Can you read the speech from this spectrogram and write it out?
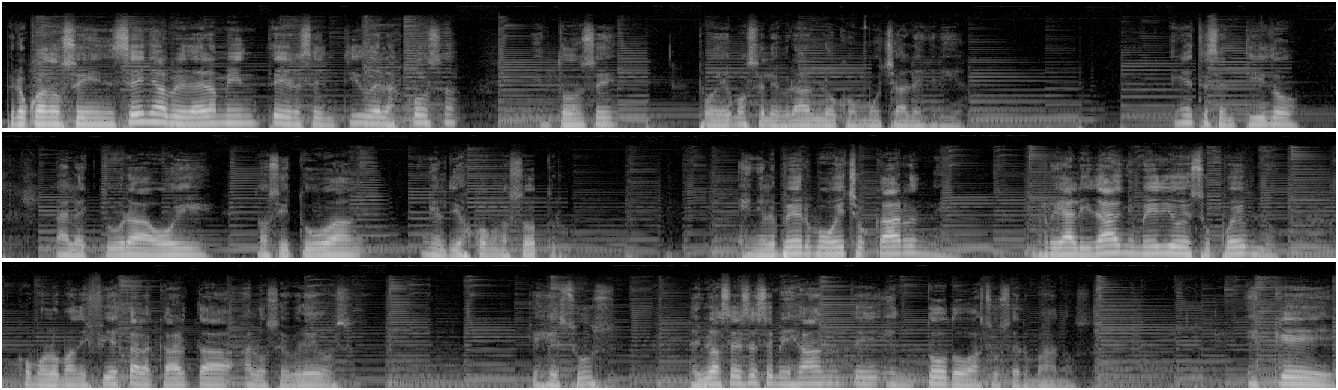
Pero cuando se enseña verdaderamente el sentido de las cosas, entonces podemos celebrarlo con mucha alegría. En este sentido, la lectura hoy nos sitúa en el Dios con nosotros, en el verbo hecho carne, realidad en medio de su pueblo, como lo manifiesta la carta a los hebreos, que Jesús debió hacerse semejante en todo a sus hermanos. Es que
